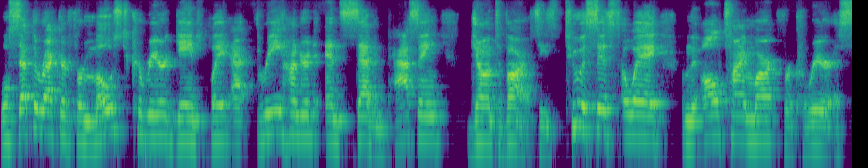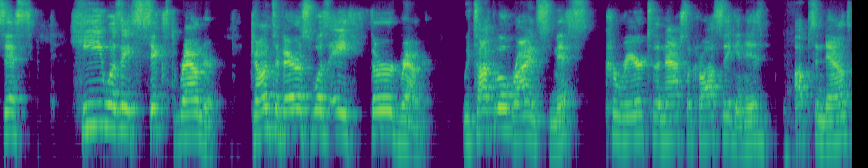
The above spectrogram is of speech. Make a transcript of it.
will set the record for most career games played at 307, passing John Tavares. He's two assists away from the all time mark for career assists. He was a sixth rounder. John Tavares was a third rounder. We talk about Ryan Smith's career to the National Lacrosse League and his ups and downs.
